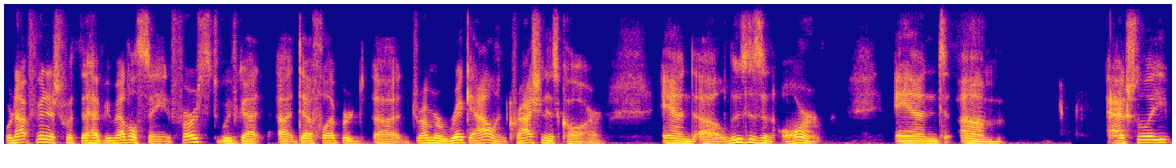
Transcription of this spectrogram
we're not finished with the heavy metal scene. First, we've got uh, Def Leppard uh, drummer Rick Allen crashing his car and uh, loses an arm, and um, actually.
